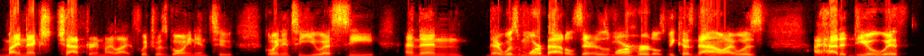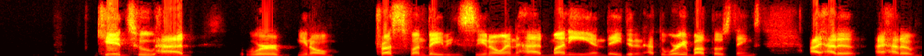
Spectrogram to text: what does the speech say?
my next chapter in my life, which was going into going into USC, and then there was more battles there. There was more hurdles because now I was I had to deal with kids who had were you know trust fund babies, you know, and had money, and they didn't have to worry about those things. I had to I had to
